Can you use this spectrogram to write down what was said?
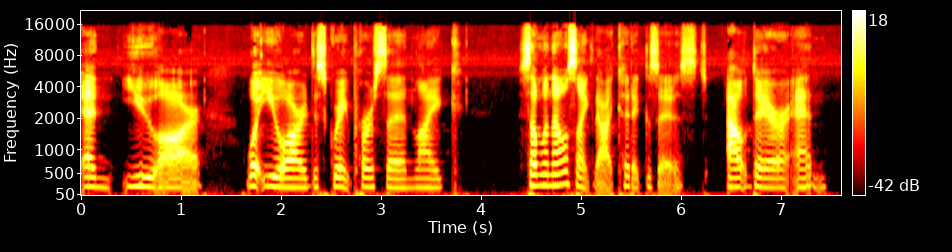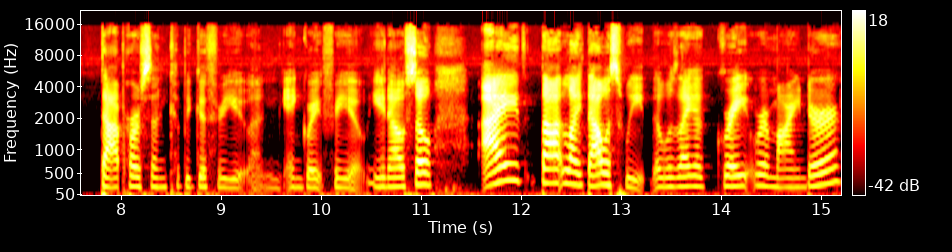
and you are what you are, this great person, like someone else like that could exist out there and that person could be good for you and, and great for you, you know? So I thought like that was sweet. It was like a great reminder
